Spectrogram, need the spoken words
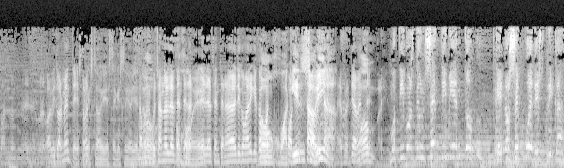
cuando, en- habitualmente. Este que Estamos, estoy, este que estoy oyendo. estamos escuchando el del, Ojo, eh. el del centenario del Atlético de Madrid que hizo Don Joa- Joaquín, Sabina. efectivamente. Hombre. Motivos de un sentimiento que no se puede explicar.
